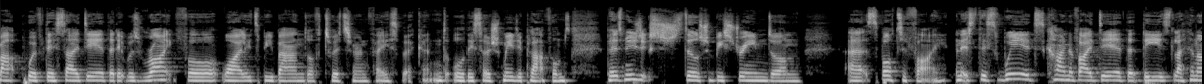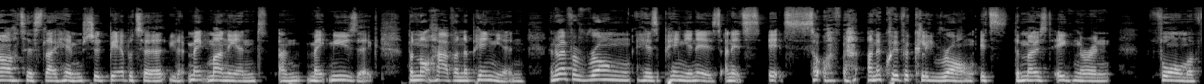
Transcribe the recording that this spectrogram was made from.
up with this idea that it was right for Wiley to be banned off Twitter and Facebook and all these social media platforms, but his music still should be streamed on uh, Spotify. And it's this weird kind of idea that these, like an artist like him, should be able to, you know, make money and, and make music, but not have an opinion. And however wrong his opinion is, and it's, it's sort of unequivocally wrong, it's the most ignorant form of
